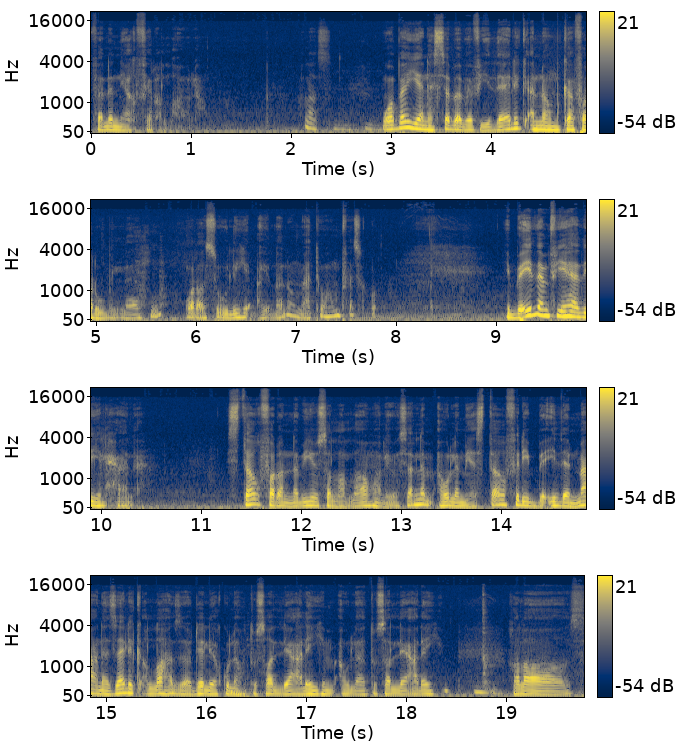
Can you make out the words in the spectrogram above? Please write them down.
فلن يغفر الله لهم. خلاص. وبين السبب في ذلك أنهم كفروا بالله ورسوله أيضا وماتوا وهم فسقوا يبقى إذا في هذه الحالة استغفر النبي صلى الله عليه وسلم أو لم يستغفر يبقى إذا معنى ذلك الله عز وجل يقول له تصلي عليهم أو لا تصلي عليهم. خلاص.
